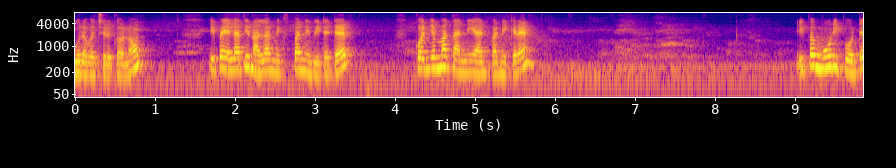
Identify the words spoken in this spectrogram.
ஊற வச்சுருக்கணும். இப்போ எல்லாத்தையும் நல்லா மிக்ஸ் பண்ணி விட்டுட்டு கொஞ்சமாக தண்ணி ஆட் பண்ணிக்கிறேன். இப்போ மூடி போட்டு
